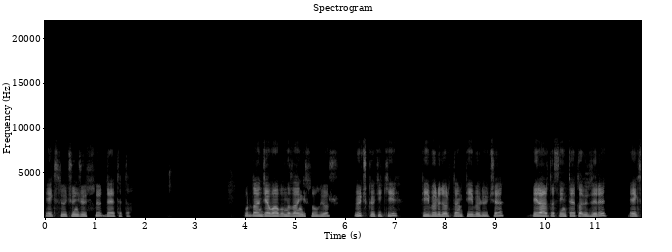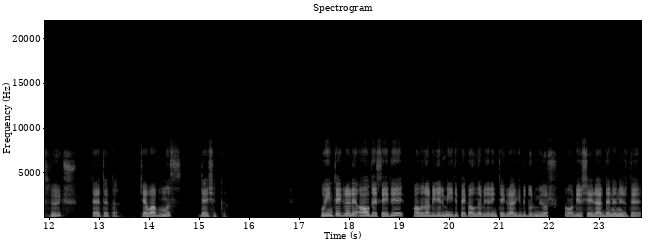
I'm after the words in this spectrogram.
eksi 3. üssü d teta. Buradan cevabımız hangisi oluyor? 3 kök 2 pi bölü 4'ten pi bölü 3'e 1 artı sin teta üzeri eksi 3 d teta. Cevabımız D şıkkı. Bu integrali al deseydi alınabilir miydi? Pek alınabilir integral gibi durmuyor. Ama bir şeyler denenirdi.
